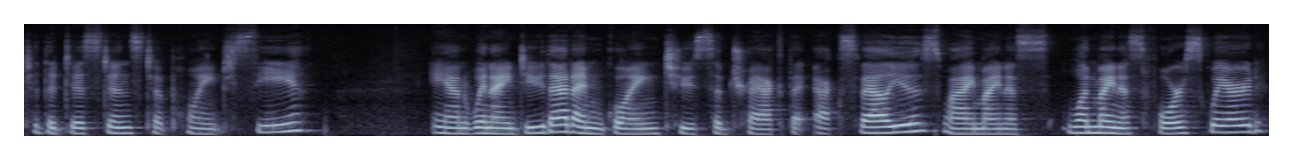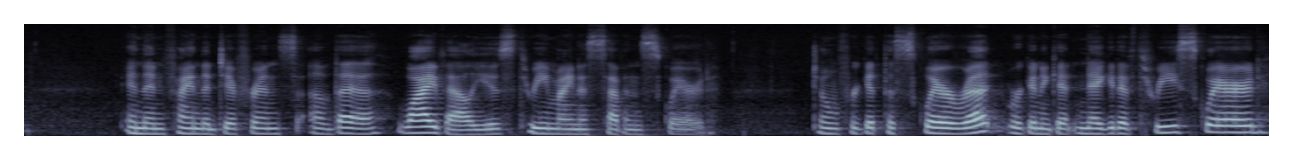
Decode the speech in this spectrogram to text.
to the distance to point C. And when I do that, I'm going to subtract the x values, y minus 1 minus 4 squared and then find the difference of the y values, 3 minus 7 squared. Don't forget the square root. We're going to get negative 3 squared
